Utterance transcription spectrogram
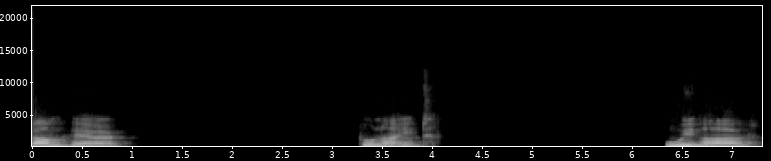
come here tonight we are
